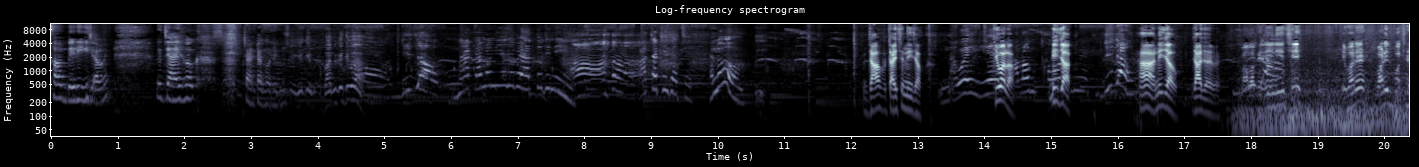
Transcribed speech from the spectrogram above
সব বেরিয়ে যাবে। তো যাই হোক চানটা করে দিই না কেন নিয়ে যাবে এত জিনিস আচ্ছা ঠিক আছে। হ্যালো? যাও চাইছে নিয়ে যাও। কি বলো? নিয়ে যাক যাও। হ্যাঁ নিয়ে যাও যা যাবে। বাবাকে নিয়ে নিয়েছি। এবারে বাড়ির পথে।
